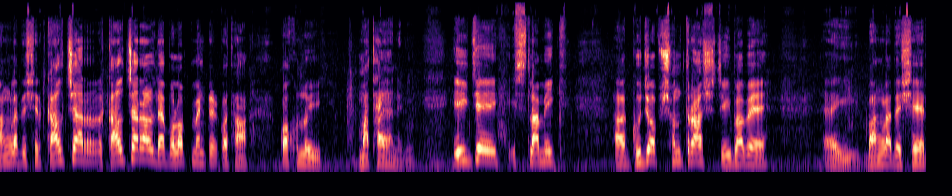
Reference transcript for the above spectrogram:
বাংলাদেশের কালচার কালচারাল ডেভেলপমেন্টের কথা কখনোই মাথায় আনেনি। এই যে ইসলামিক গুজব, সন্ত্রাস যেইভাবে, এই বাংলাদেশের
